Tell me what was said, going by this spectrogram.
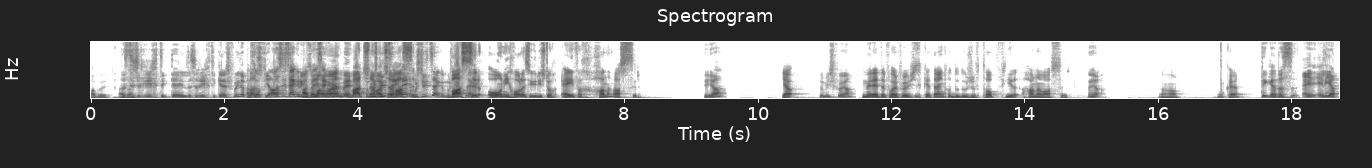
Aber, Das also, ist richtig geil, das ist richtig geil. Spiel Platz Also- 4. Also ich sage nichts also, mehr, ich sage Moment, nichts mehr. du musst nichts sagen, nein, Wasser- du musst sagen. musst Wasser ohne Kohlensäure ist doch einfach Hannenwasser. sagen. Ja, Ja, zum Beispiel, ja. wir reden vorher frisches Getränk und du tust auf Top 4 Hannenwasser. Ja. Aha. Okay. Digga, das, ey, Elia,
